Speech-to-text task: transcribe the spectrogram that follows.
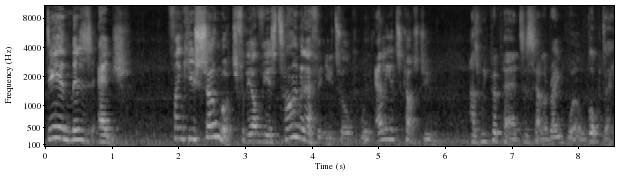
Dear Ms. Edge, thank you so much for the obvious time and effort you took with Elliot's costume as we prepared to celebrate World Book Day.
